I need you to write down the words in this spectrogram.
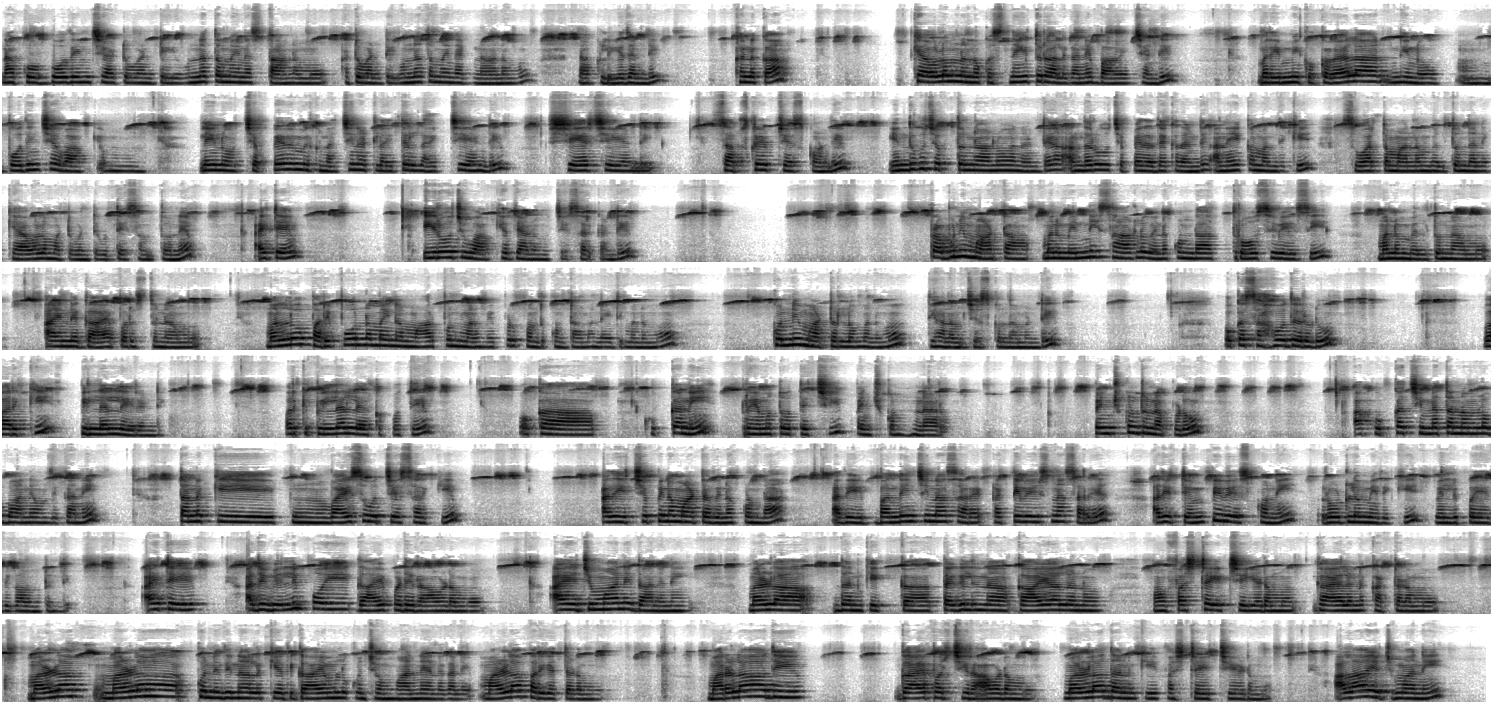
నాకు బోధించే అటువంటి ఉన్నతమైన స్థానము అటువంటి ఉన్నతమైన జ్ఞానము నాకు లేదండి. కనుక కేవలం నన్ను ఒక స్నేహితురాలుగానే భావించండి. మరి మీకు ఒకవేళ నేను బోధించే వాక్యం నేను చెప్పేవి మీకు నచ్చినట్లయితే లైక్ చేయండి షేర్ చేయండి సబ్స్క్రైబ్ చేసుకోండి. ఎందుకు చెప్తున్నాను అని అంటే అందరూ చెప్పేది అదే కదండి. అనేక మందికి సువర్తమానం వెళ్తుందని కేవలం అటువంటి ఉద్దేశంతోనే. అయితే ఈరోజు వాక్య ధ్యానం వచ్చేసరికండి. ప్రభుని మాట మనం ఎన్నిసార్లు వినకుండా త్రోసివేసి మనం వెళ్తున్నాము. ఆయన్ని గాయపరుస్తున్నాము. మనలో పరిపూర్ణమైన మార్పును మనం ఎప్పుడు పొందుకుంటాం అనేది మనము కొన్ని మాటల్లో మనము ధ్యానం చేసుకుందామండి. ఒక సహోదరుడు వారికి పిల్లలు లేరండి. వారికి పిల్లలు లేకపోతే ఒక కుక్కని ప్రేమతో తెచ్చి పెంచుకుంటున్నారు. పెంచుకుంటున్నప్పుడు ఆ కుక్క చిన్నతనంలో బాగానే ఉంది కానీ తనకి వయసు వచ్చేసరికి అది చెప్పిన మాట వినకుండా అది బంధించినా సరే కట్టి వేసినా సరే అది తెంపి వేసుకొని రోడ్ల మీదకి వెళ్ళిపోయేదిగా ఉంటుంది. అయితే అది వెళ్ళిపోయి గాయపడి రావడము ఆ యజమాని దానిని మరలా దానికి తగిలిన గాయాలను ఫస్ట్ ఎయిడ్ చేయడము గాయాలను కట్టడము. మరలా మరలా కొన్ని దినాలకి అది గాయములు కొంచెం మానే అనగానే మరలా పరిగెత్తడము. మరలా అది గాయపరిచి రావడము. మరలా దానికి ఫస్ట్ ఎయిడ్ చేయడము. అలా యజమాని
